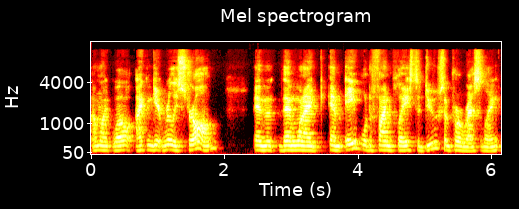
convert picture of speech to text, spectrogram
I'm like, well, I can get really strong. And then when I am able to find a place to do some pro wrestling,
